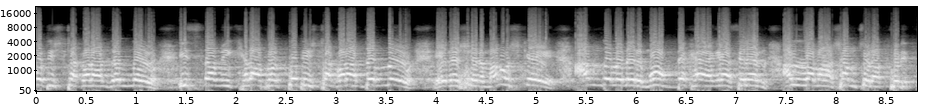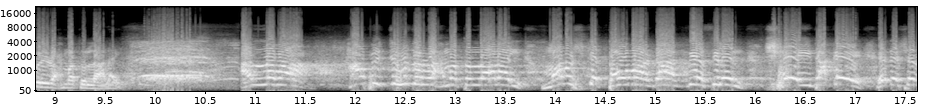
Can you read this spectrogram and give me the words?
প্রতিষ্ঠা করার জন্য, ইসলামী খেলাফত প্রতিষ্ঠা করার জন্য এদেশের মানুষকে আন্দোলনের মুখ দেখা গেছিলেন আল্লামা শামসুল ফরিদপুরি রহমতুল্লাহ আল্লামা হাফিজ হুজুর রহমতুল্লাহ আলাই মানুষকে তওবার ডাক দিয়েছিলেন, সেই ডাকে এদেশের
